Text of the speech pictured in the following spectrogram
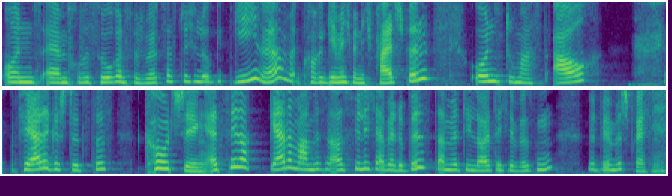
und ähm, Professorin für Wirtschaftspsychologie. Ne? Korrigiere mich, wenn ich falsch bin. Und du machst auch pferdegestütztes Coaching. Erzähl doch gerne mal ein bisschen ausführlicher, wer du bist, damit die Leute hier wissen, mit wem wir sprechen.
